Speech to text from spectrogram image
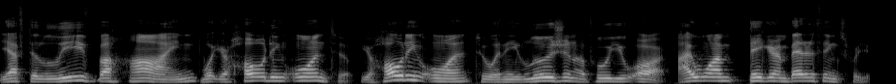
You have to leave behind what you're holding on to. You're holding on to an illusion of who you are. I want bigger and better things for you.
